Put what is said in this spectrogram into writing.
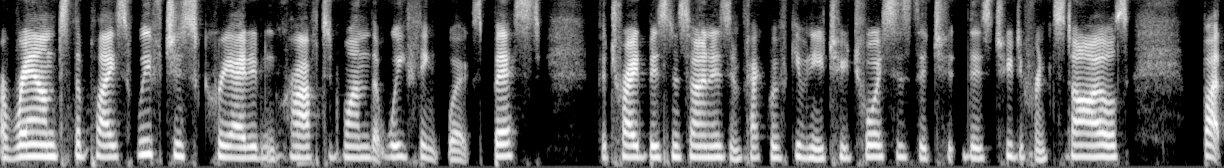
around the place. We've just created and crafted one that we think works best for trade business owners. In fact, we've given you two choices. There's two different styles, but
